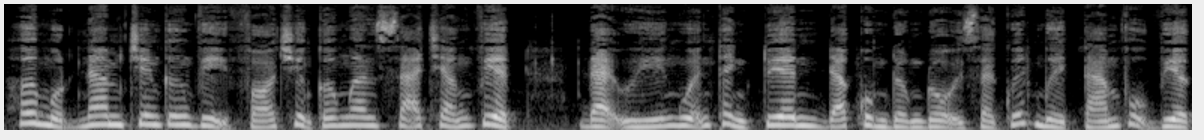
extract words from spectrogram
hơn một năm trên cương vị Phó trưởng Công an xã Tráng Việt, Đại úy Nguyễn Thành Tuyên đã cùng đồng đội giải quyết 18 vụ việc,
